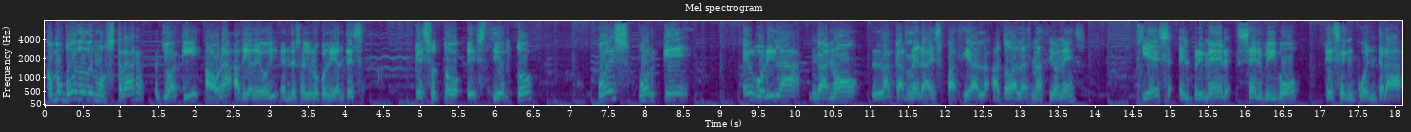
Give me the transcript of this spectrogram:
¿cómo puedo demostrar yo aquí, ahora, a día de hoy, en Desayuno con Liantes, que eso to- es cierto? Pues porque el gorila ganó la carrera espacial a todas las naciones y es el primer ser vivo que se encuentra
